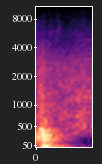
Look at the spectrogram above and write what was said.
you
